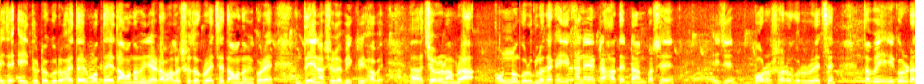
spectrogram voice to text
এই যে এই দুটো গরু হয়তো এর মধ্যে দামাদামির একটা ভালো সুযোগ রয়েছে, দামাদামি করে দেন আসলে বিক্রি হবে। চলুন আমরা অন্য গরুগুলো দেখাই। এখানে একটা হাতের ডান পাশে এই যে বড় সড়ো গরু রয়েছে। তবে এই গরুটা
